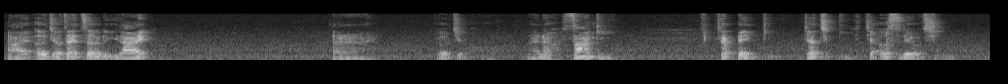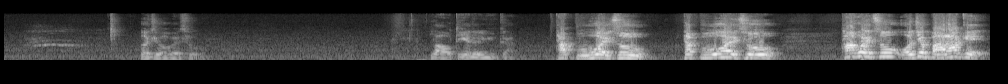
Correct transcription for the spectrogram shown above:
来二九在这里来，来来来，二九来了三级加八级加一级加二十六期，二九会不会出？老爹的预感，他不会出，他不会出，他会出我就把他给。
